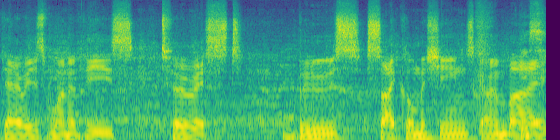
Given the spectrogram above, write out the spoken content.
there is one of these tourist booze cycle machines going by.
